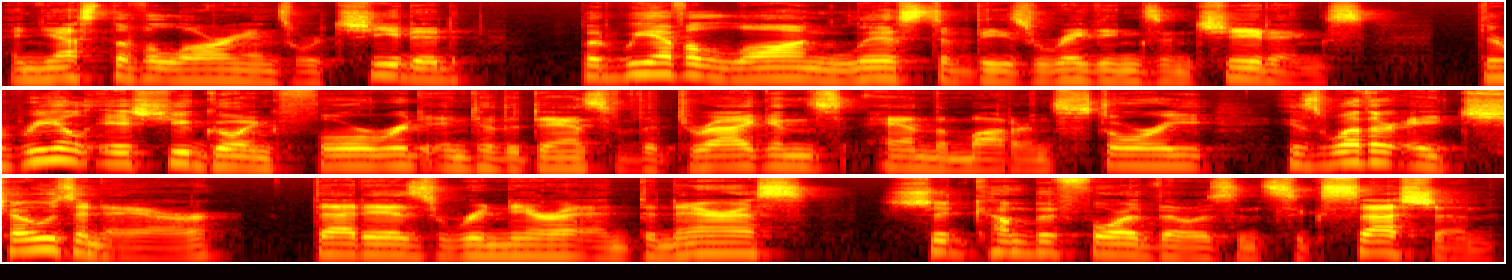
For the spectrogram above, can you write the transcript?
and yes, the Velaryons were cheated, but we have a long list of these riggings and cheatings. The real issue going forward into the Dance of the Dragons and the modern story is whether a chosen heir, that is, Rhaenyra and Daenerys, should come before those in succession,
